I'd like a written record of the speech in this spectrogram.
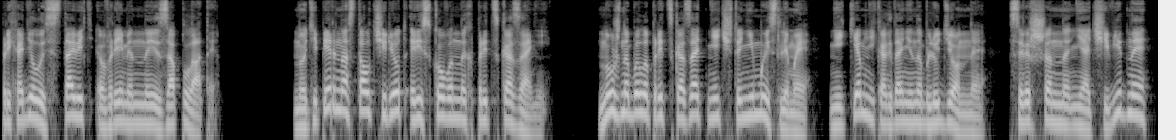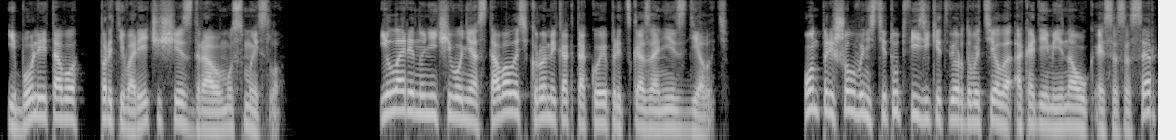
приходилось ставить временные заплаты. Но теперь настал черед рискованных предсказаний. Нужно было предсказать нечто немыслимое, никем никогда не наблюденное, совершенно неочевидное и, более того, противоречащее здравому смыслу. И Ларину ничего не оставалось, кроме как такое предсказание сделать. Он пришел в Институт физики твердого тела Академии наук СССР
